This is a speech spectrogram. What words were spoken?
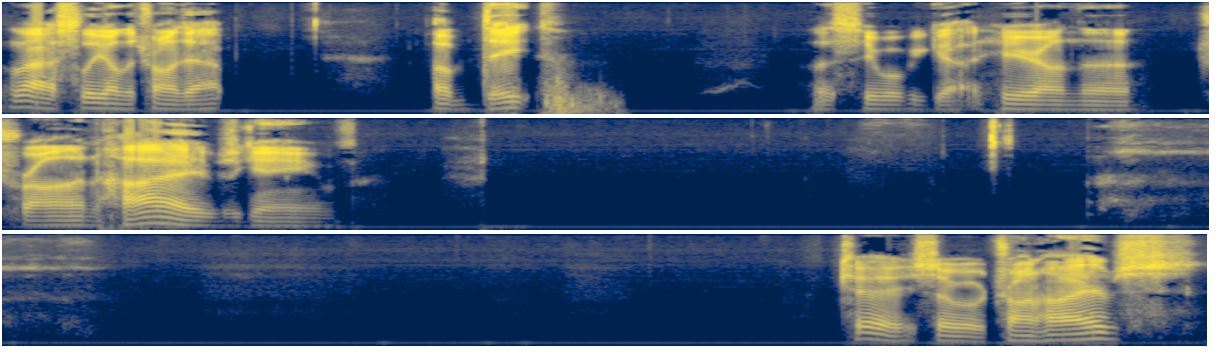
Lastly, on the Tron app, update. Let's see what we got here on the Tron Hives game. Okay, so Tron Hives.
